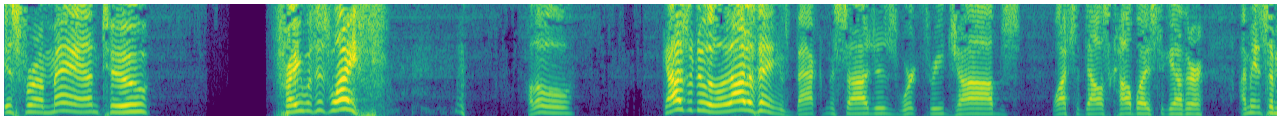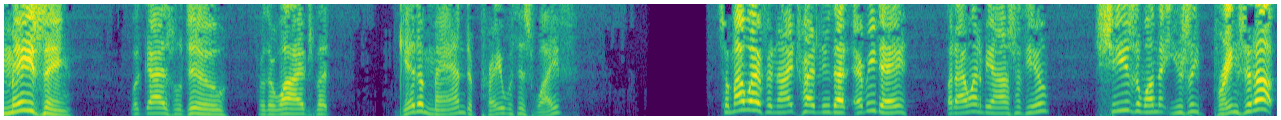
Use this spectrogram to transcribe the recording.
is for a man to pray with his wife. Hello. Guys will do a lot of things back massages, work three jobs, watch the Dallas Cowboys together. I mean, it's amazing what guys will do for their wives, but get a man to pray with his wife? So my wife and I try to do that every day, but I want to be honest with you. She's the one that usually brings it up.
